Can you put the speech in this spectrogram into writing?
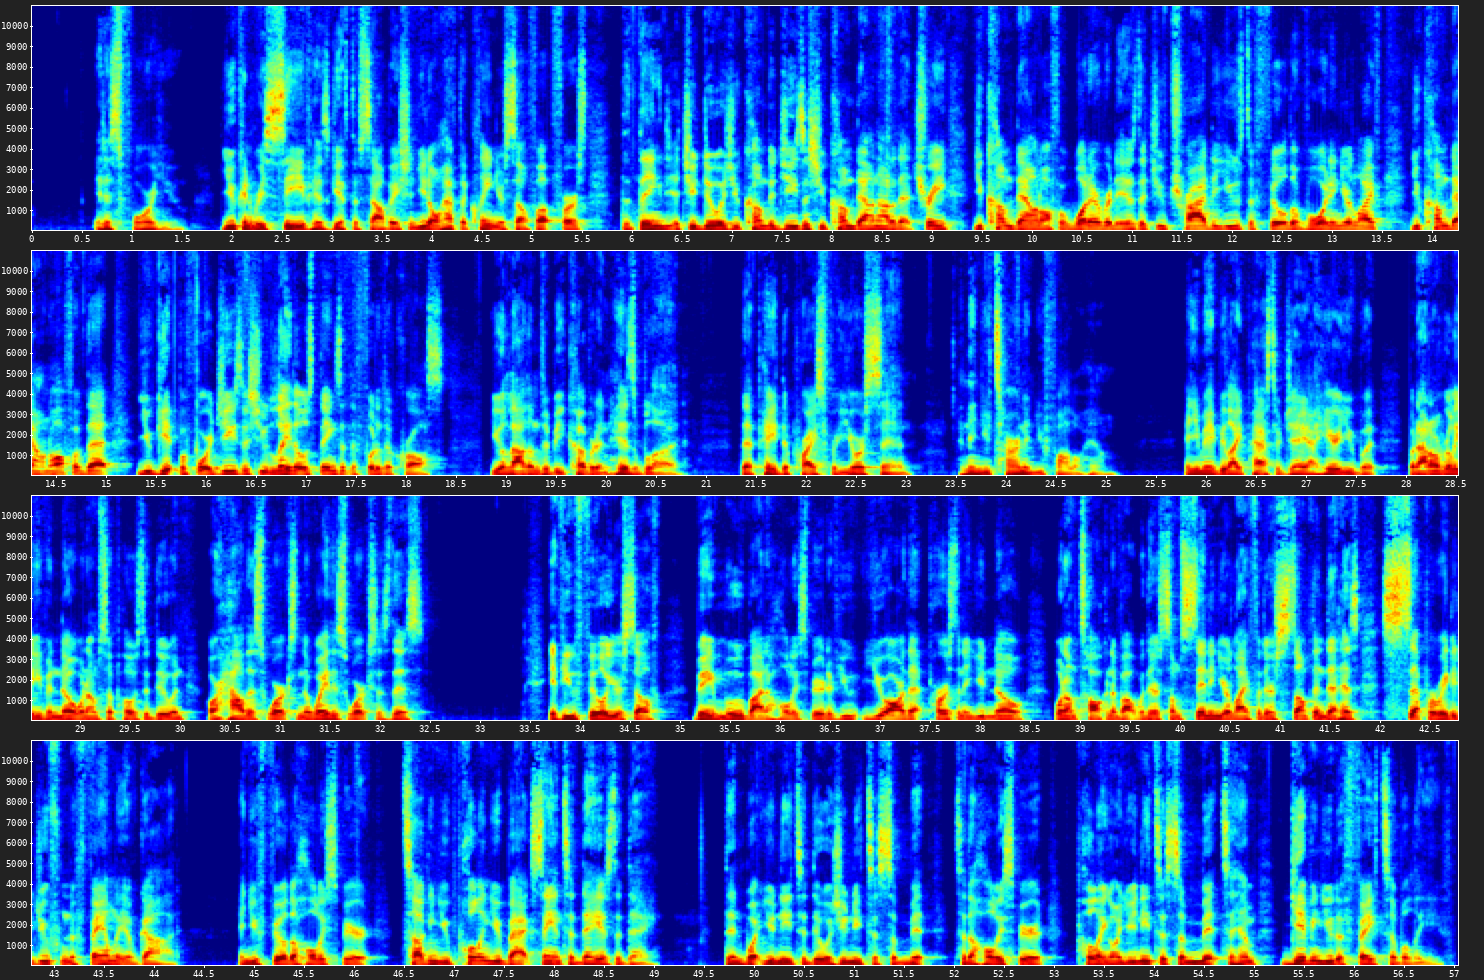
It is for you you can receive his gift of salvation. You don't have to clean yourself up first. The thing that you do is you come to Jesus, you come down out of that tree, you come down off of whatever it is that you've tried to use to fill the void in your life. You come down off of that, you get before Jesus, you lay those things at the foot of the cross, you allow them to be covered in his blood that paid the price for your sin, and then you turn and you follow him. And you may be like, Pastor Jay, I hear you, but but I don't really even know what I'm supposed to do and, or how this works. And the way this works is this. If you feel yourself being moved by the Holy Spirit, if you, you are that person and you know what I'm talking about, where there's some sin in your life, or there's something that has separated you from the family of God, and you feel the Holy Spirit tugging you, pulling you back, saying today is the day, then what you need to do is you need to submit to the Holy Spirit pulling on you. You need to submit to Him, giving you the faith to believe.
